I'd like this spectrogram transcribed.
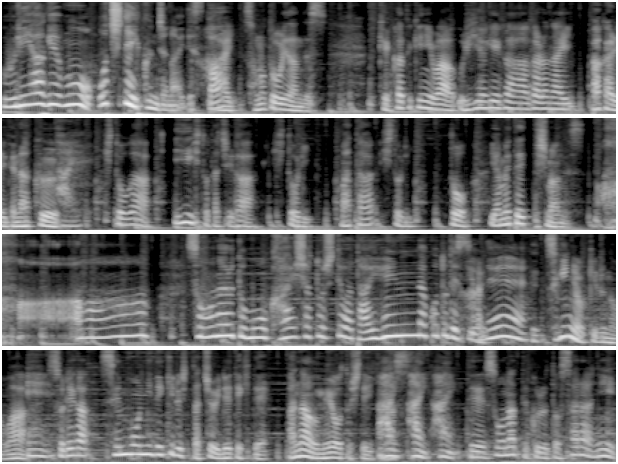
売り上げも落ちていくんじゃないですか？はいその通りなんです。結果的には売り上げが上がらないばかりでなく、はい人がいい人たちが一人また一人と辞めていってしまうんです。はあ。そうなるともう会社としては大変なことですよね。で次に起きるのは、ええ。それが専門にできる人たちを入れてきて穴を埋めようとしていきはいます、はいはい。でそうなってくるとさらに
